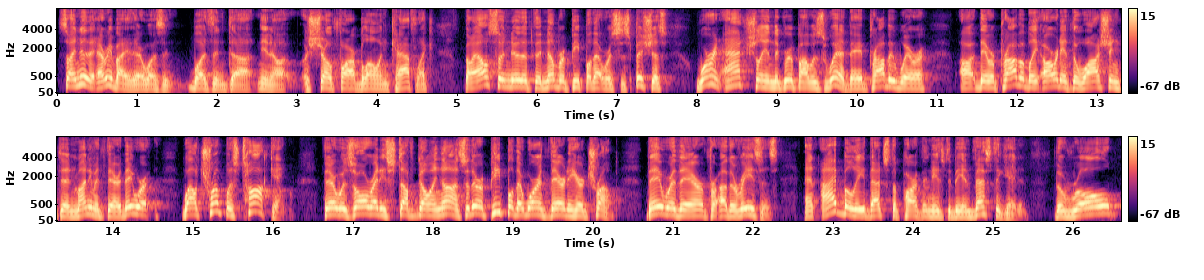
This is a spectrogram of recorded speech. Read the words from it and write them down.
So I knew that everybody there wasn't wasn't uh, you know a shofar blowing Catholic, but I also knew that the number of people that were suspicious weren't actually in the group I was with. They probably were uh, they were probably already at the Washington Monument there. They were while Trump was talking. There was already stuff going on. So there were people that weren't there to hear Trump. They were there for other reasons. And I believe that's the part that needs to be investigated. The role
